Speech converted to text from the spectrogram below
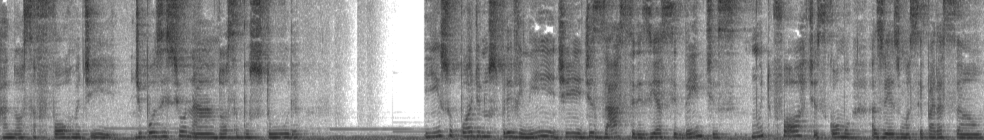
a nossa forma de, de posicionar, nossa postura e isso pode nos prevenir de desastres e acidentes muito fortes, como às vezes uma separação,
